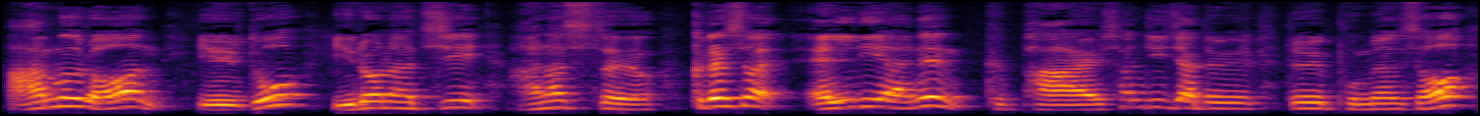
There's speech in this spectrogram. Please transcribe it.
아무런 일도 일어나지 않았어요. 그래서 엘리야는 그 바알 선지자들을 보면서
